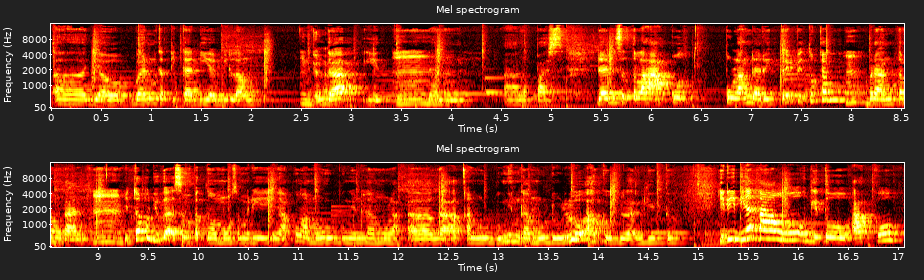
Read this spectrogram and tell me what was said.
eh, jawaban ketika dia bilang Enggak. enggak, gitu. Dan uh, lepas. Dan setelah aku pulang dari trip itu kan Hmm. berantem kan. Itu aku juga sempet ngomong sama dia "Nggak, aku nggak mau hubungin kamu eh, nggak akan hubungin kamu dulu aku bilang gitu. Jadi dia tahu gitu aku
